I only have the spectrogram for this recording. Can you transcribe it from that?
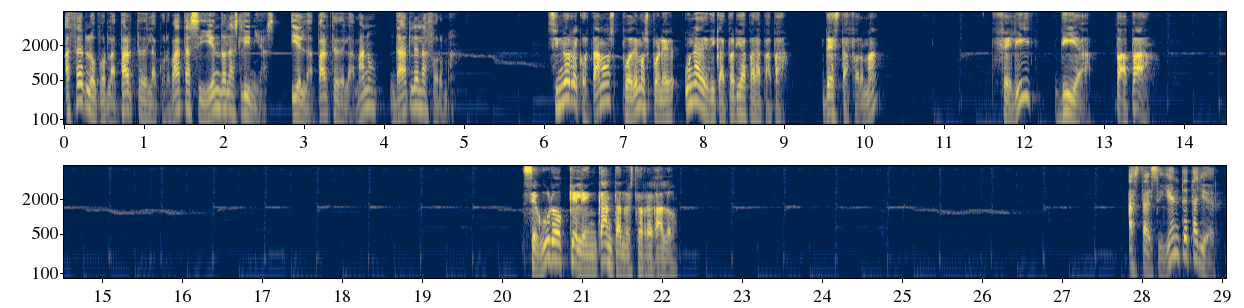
hacerlo por la parte de la corbata siguiendo las líneas y en la parte de la mano darle la forma. Si no recortamos, podemos poner una dedicatoria para papá. De esta forma. Feliz día, papá. Seguro que le encanta nuestro regalo. Hasta el siguiente taller.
